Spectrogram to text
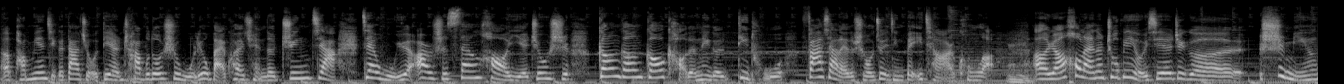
呃，旁边几个大酒店差不多是五六百块钱的均价，在五月二十三号，也就是刚刚高考的那个地图发下来的时候，就已经被一抢而空了。嗯，啊，然后后来呢，周边有一些这个市民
